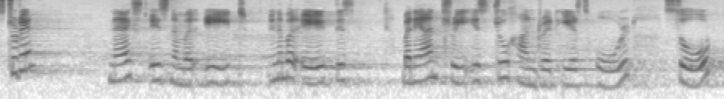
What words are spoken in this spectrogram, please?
student. Next is number 8. In number 8 this banyan tree is 200 years old. So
